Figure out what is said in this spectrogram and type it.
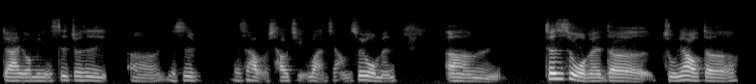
对啊，我们也是就是呃也是也是好好几万这样，所以我们嗯，这是我们的主要的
